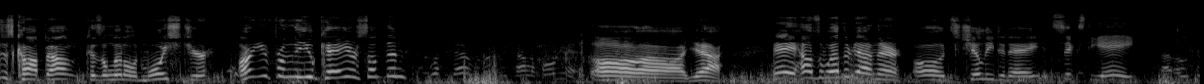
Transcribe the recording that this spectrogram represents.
Just cop out because a little moisture. Aren't you from the UK or something? What's that? We're moving to California. Oh, yeah. Hey, how's the weather down there? Oh, it's chilly today. It's 68. That ocean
